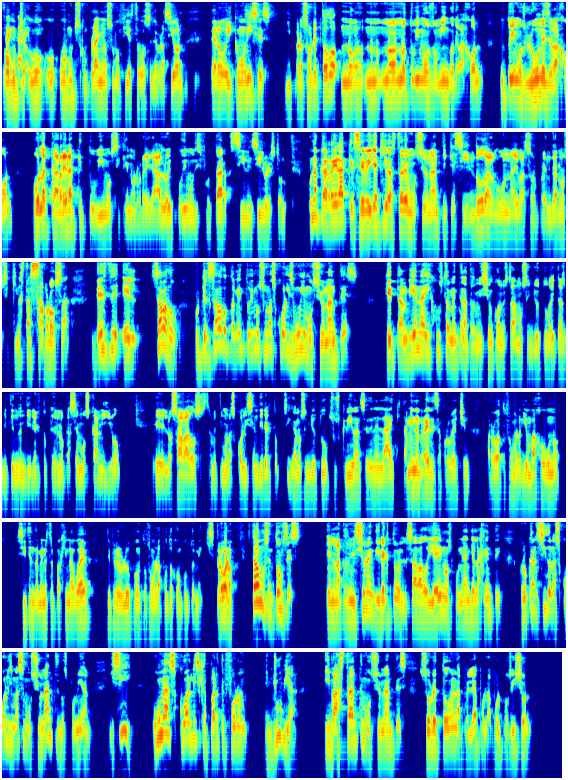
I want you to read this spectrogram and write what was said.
Hubo, hubo- hubo- hubo muchos cumpleaños, hubo fiesta, hubo celebración, pero y como dices, y pero sobre todo no, no, no- no, tuvimos domingo de bajón, no tuvimos lunes de bajón por la carrera que tuvimos y que nos regaló y pudimos disfrutar Silverstone. Una carrera que se veía que iba a estar emocionante y que sin duda alguna iba a sorprendernos y que iba a estar sabrosa desde el sábado, porque el sábado también tuvimos unas qualis muy emocionantes que también ahí justamente en la transmisión cuando estábamos en YouTube ahí transmitiendo en directo, que es lo que hacemos Can y yo, eh, los sábados transmitimos las qualis en directo, síganos en YouTube, suscríbanse, denle like, también en redes aprovechen, arroba tu fórmula guion bajo uno, visiten también nuestra página web www.tuformula.com.mx. Pero bueno, estábamos entonces en la transmisión en directo el sábado y ahí nos ponían ya la gente, creo que han sido las qualis más emocionantes, nos ponían, y sí, unas qualis que aparte fueron en lluvia, y bastante emocionantes, sobre todo en la pelea por la pole position,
